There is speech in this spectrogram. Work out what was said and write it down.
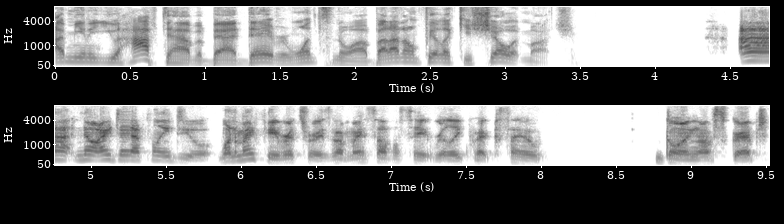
I mean, you have to have a bad day every once in a while, but I don't feel like you show it much. Uh, no, I definitely do. One of my favorite stories about myself, I'll say it really quick because I going off script,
